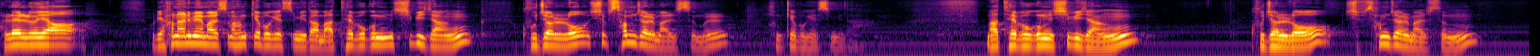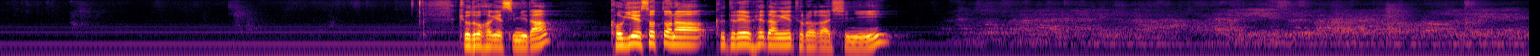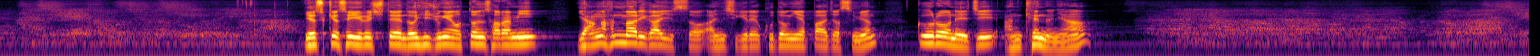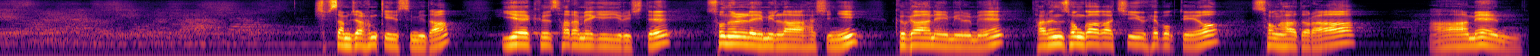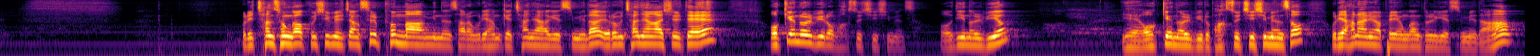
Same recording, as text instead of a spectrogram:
할렐루야. 우리 하나님의 말씀 함께 보겠습니다. 마태복음 12장 9절로 13절 말씀을 함께 보겠습니다. 마태복음 12장 9절로 13절 말씀 교독하겠습니다. 거기에서 떠나 그들의 회당에 들어가시니 예수께서 이르시되 너희 중에 어떤 사람이 양 한 마리가 있어 안식일에 구덩이에 빠졌으면 끌어내지 않겠느냐? 13절 함께 읽습니다. 이에 그 사람에게 이르시되 손을 내밀라 하시니 그가 내밀매 다른 손과 같이 회복되어 성하더라. 아멘. 우리 찬송가 91장 슬픈 마음 있는 사람 우리 함께 찬양하겠습니다. 여러분 찬양하실 때 어깨 넓이로 박수 치시면서 어디 넓이요? 예, 어깨 넓이로 박수 치시면서 우리 하나님 앞에 영광 돌리겠습니다.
